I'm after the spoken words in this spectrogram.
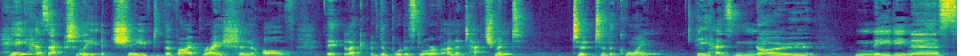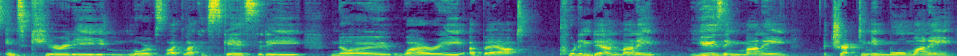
he has actually achieved the vibration of the, like the Buddhist law of unattachment to, to the coin. He has no neediness, insecurity, law of like lack of scarcity, no worry about putting down money, using money, attracting in more money.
